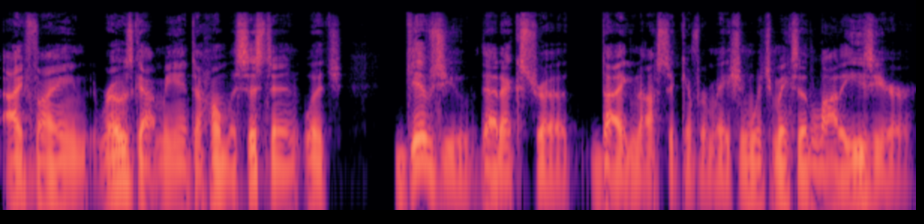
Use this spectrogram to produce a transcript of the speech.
I find Rose got me into Home Assistant, which gives you that extra diagnostic information, which makes it a lot easier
